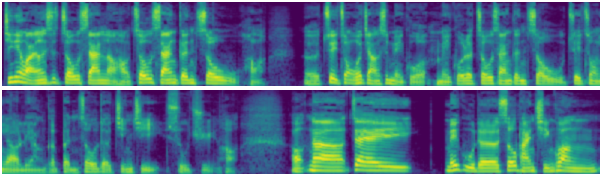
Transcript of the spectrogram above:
今天晚上是周三了哈，周三跟周五哈，呃，最重我讲的是美国美国的周三跟周五最重要两个本周的经济数据哈，好，那在美股的收盘情况，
